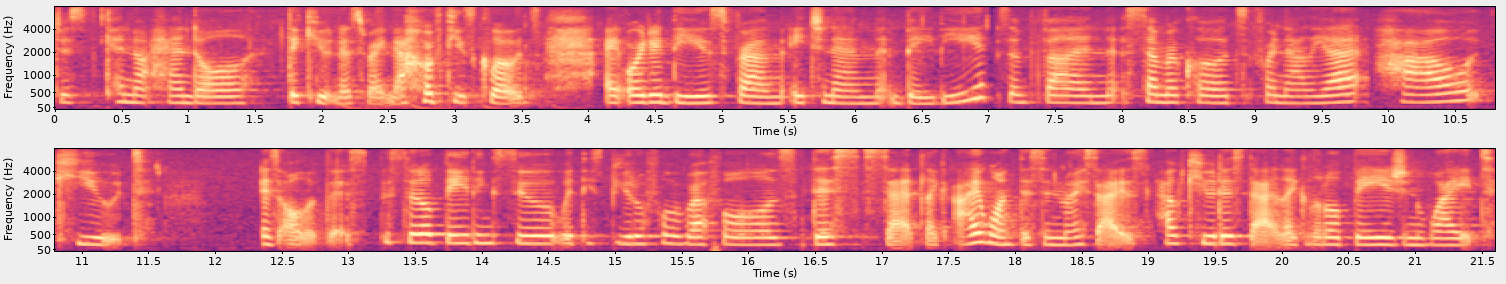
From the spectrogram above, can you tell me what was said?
Just cannot handle the cuteness right now of these clothes. I ordered these from H&M Baby. Some fun summer clothes for Nalia. How cute is all of this. This little bathing suit with these beautiful ruffles. This set, like I want this in my size. How cute is that? Like little beige and white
